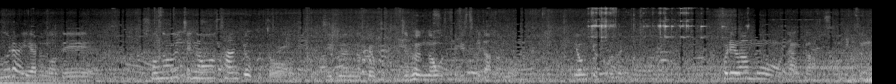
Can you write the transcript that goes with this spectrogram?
ぐらいやるのでそのうちの3曲と自分の曲自分の次好きなのの4曲踊りますこれはもうなんかいつも。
